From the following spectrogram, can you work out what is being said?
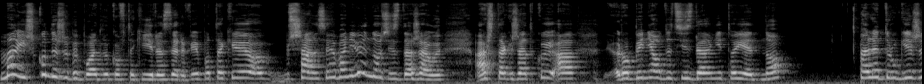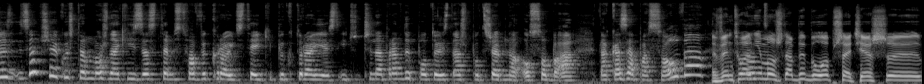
ma i szkoda, żeby była tylko w takiej rezerwie, bo takie szanse chyba nie będą się zdarzały aż tak rzadko, a robienie audycji zdalnie to jedno, ale drugie, że zawsze jakoś tam można jakieś zastępstwa wykroić z tej ekipy, która jest i czy, czy naprawdę po to jest aż potrzebna osoba taka zapasowa? Ewentualnie No to- można by było przecież y,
